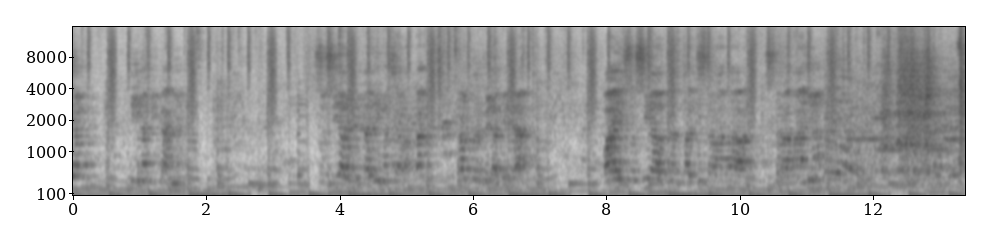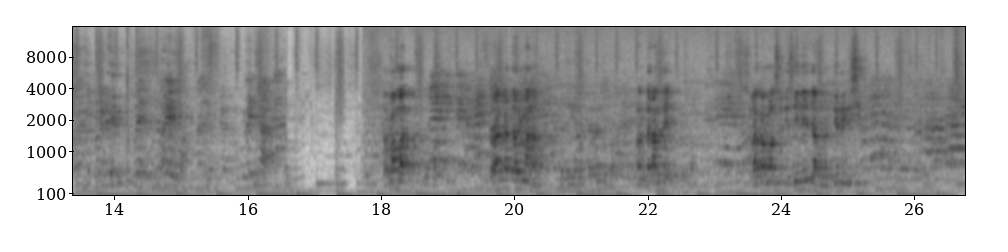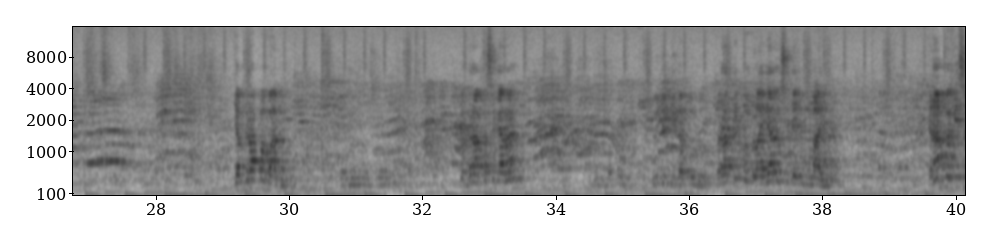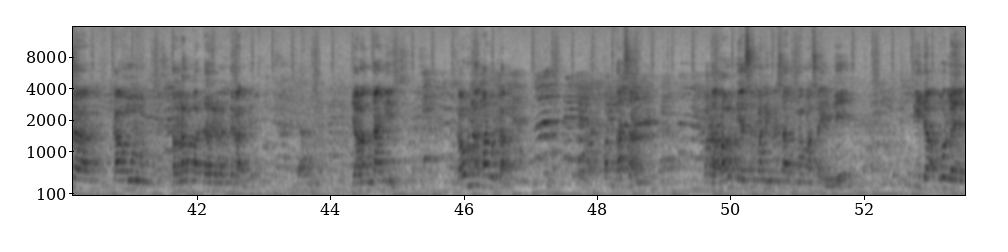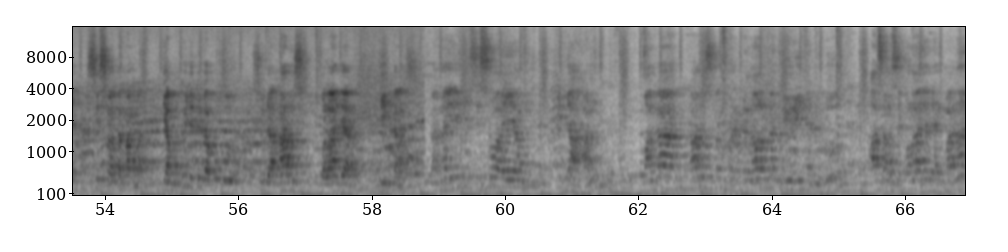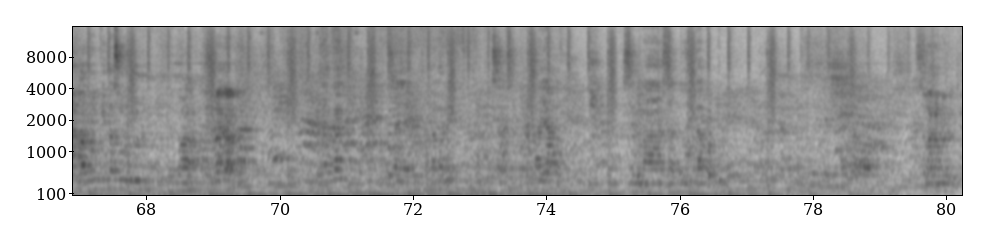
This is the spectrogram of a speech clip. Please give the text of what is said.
macam dinamikanya. Sosial kita di masyarakat kan berbeda-beda. Baik sosial tentang strata stratanya terlambat. Berangkat dari mana? Dari rantai Pak. Rantai-rantai. Silakan masuk di sini dan berdiri di situ. Jam berapa bangun? Jam 10 Jam berapa sekarang? 7.30. 7.30. Berarti pembelajaran sudah dimulai. Kenapa bisa kamu terlambat dari rantai-rantai? Jalan. Jalan kaki. Kau nak baru kan? Pantasan. Padahal dia sebagai satu masa ini tidak boleh siswa terlambat. Jam 7.30 sudah harus belajar di kelas. Karena ini siswa yang pindahan, maka harus memperkenalkan dirinya dulu, asal sekolahnya dari mana, baru kita suruh duduk. Silakan. Perkenalkan, saya Eri Fakabali, salah sekolah saya SMA 1 Kapok. Silakan duduk.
